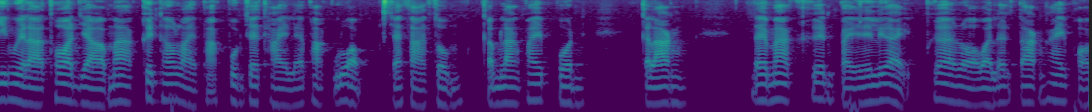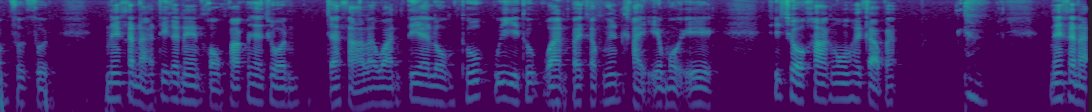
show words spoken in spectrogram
ยิ่งเวลาทอดยาวมากขึ้นเท่าไหร่พรรคภูมิใจไทยและพรรคร่วม จะสะสมกำลังไพ่พลกลางได้มากขึ้นไปเรื่อยๆ เพื่อรอวันเลือกตั้งให้พร้อมสุดๆ ในขณะที่คะแนนของพรรคประชาชน จะสารวันเตี้ยลงทุกวี่ทุกวันไปกับเงื่อนไข MOA ที่โชว์ค่าโง่ให้กับ ในขณะ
